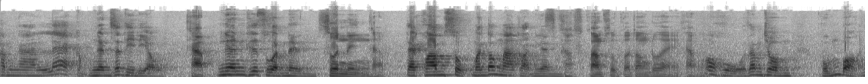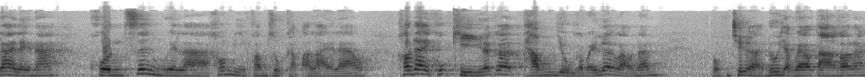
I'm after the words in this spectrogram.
ทำงานแลกกับเงินสัทีเดียวครับ เงินคือส่วนหนึ่งส่วนหนึ่งครับ แต่ความสุขมันต้องมาก่อนเงินครับความสุขก็ต้องด้วยครับผมโอ้โหท่านผู้ชม ผมบอกได้เลยนะ คนซึ่งเวลาเขามีความสุขกับอะไรแล้ว เขาได้คุกคีแล้วก็ทำอยู่กับไอ้เรื่องเหล่านั้น ผมเชื่อดูจากแววตาเขานะ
